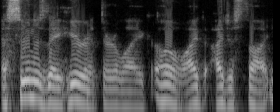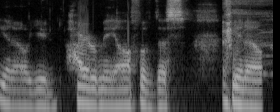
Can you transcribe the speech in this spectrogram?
as soon as they hear it, they're like, oh, I I just thought you know you'd hire me off of this, you know.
